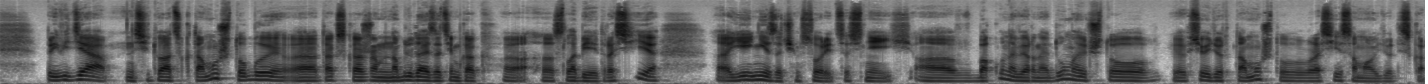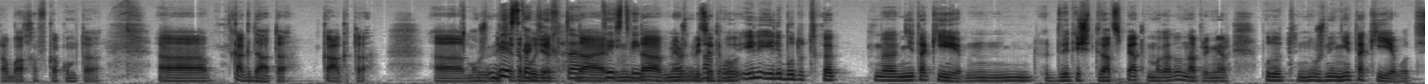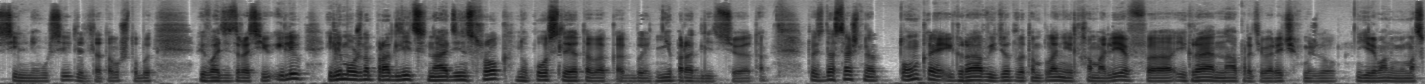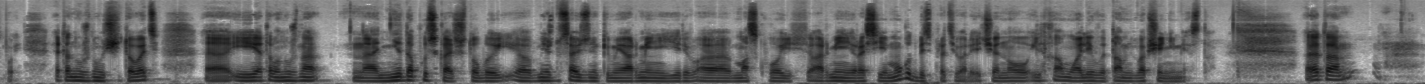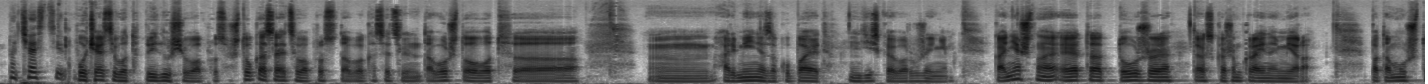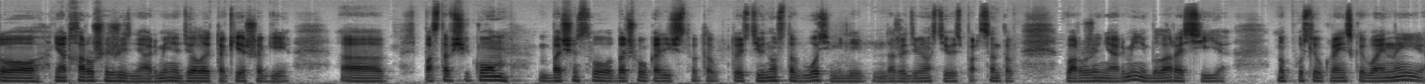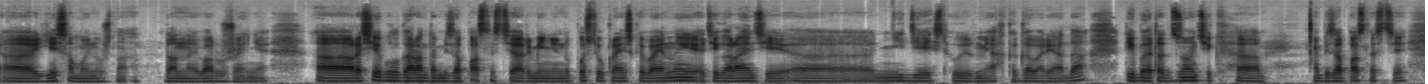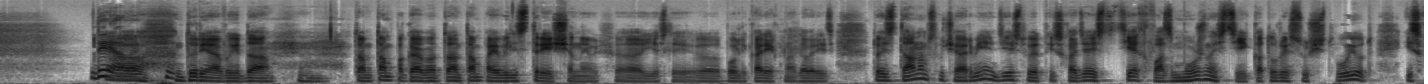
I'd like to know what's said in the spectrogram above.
приведя ситуацию к тому, чтобы, а, так скажем, наблюдая за тем, как слабеет Россия, ей незачем ссориться с ней. А в Баку, наверное, думают, что все идет к тому, что Россия сама уйдет из Карабаха в каком-то когда-то, как-то. Может быть, Без это будет. Да, да, может быть, Баку. это будет. Или, или будут как Э, не такие. В 2025 году, например, будут нужны не такие вот сильные усилия для того, чтобы выводить Россию. Или, или можно продлить на один срок, но после этого как бы не продлить все это. То есть достаточно тонкая игра ведет в этом плане Ильхам Алиев, э, играя на противоречиях между Ереваном и Москвой. Это нужно учитывать, э, и этого нужно не допускать, чтобы э, между союзниками Армении, Ерев... Э, Москвой, Армении и Россией могут быть противоречия, но Ильхаму Алиеву там вообще не место. Это по части... По части вот предыдущего вопроса. Что касается вопроса того, касательно того, что вот э, Армения закупает индийское вооружение. Конечно, это тоже, так скажем, крайняя мера, потому что не от хорошей жизни Армения делает такие шаги. Поставщиком большинство, большого количества, то, то есть 98 или даже 99% вооружения Армении была Россия. Но после украинской войны ей самой нужно данное вооружение. Россия была гарантом безопасности Армении, но после украинской войны эти гарантии не действуют, мягко говоря, да. Либо этот зонтик безопасности Дырявый. А, дырявый, да. Там, там, пока, там, там появились трещины, э, если э, более корректно говорить. То есть в данном случае Армения действует исходя из тех возможностей, которые существуют,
